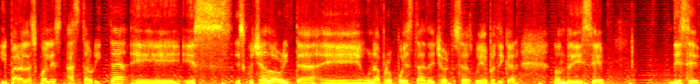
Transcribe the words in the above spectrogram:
y para las cuales hasta ahorita eh, es, he escuchado ahorita eh, una propuesta, de hecho ahorita se las voy a platicar, donde dice, dice,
